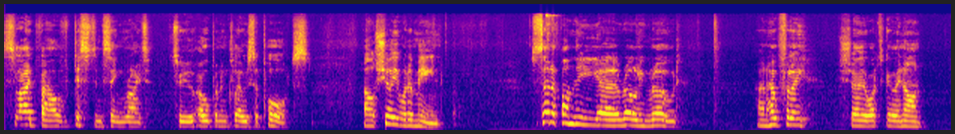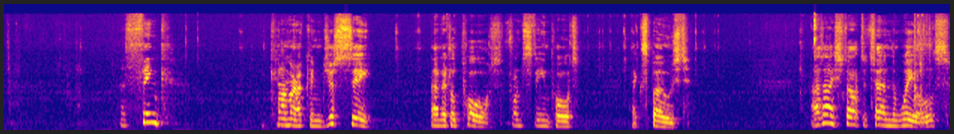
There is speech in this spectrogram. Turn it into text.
slide valve distancing right to open and close the ports. I'll show you what I mean. Set up on the uh, rolling road and hopefully show you what's going on. I think the camera can just see that little port, front steam port exposed. As I start to turn the wheels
